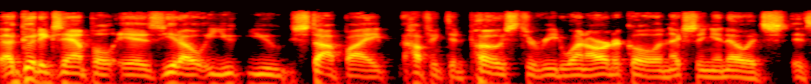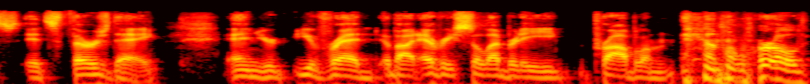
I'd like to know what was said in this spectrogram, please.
a good example is you know you you stop by huffington post to read one article and next thing you know it's it's it's thursday and you're you've read about every celebrity problem in the world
